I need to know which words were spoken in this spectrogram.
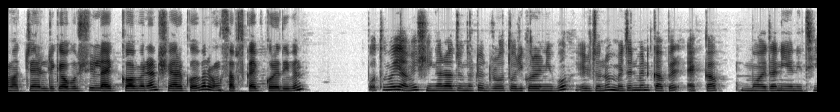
আমার চ্যানেলটিকে অবশ্যই লাইক কমেন্ট অ্যান্ড শেয়ার করবেন এবং সাবস্ক্রাইব করে দিবেন। প্রথমেই আমি সিঙ্গারার জন্য একটা ড্রো তৈরি করে নিব। এর জন্য মেজারমেন্ট কাপের এক কাপ ময়দা নিয়ে নিচ্ছি।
